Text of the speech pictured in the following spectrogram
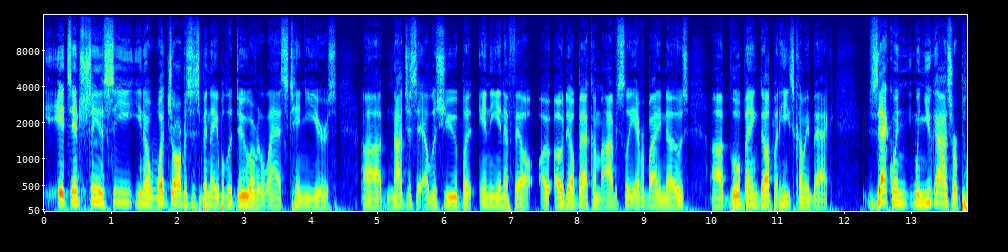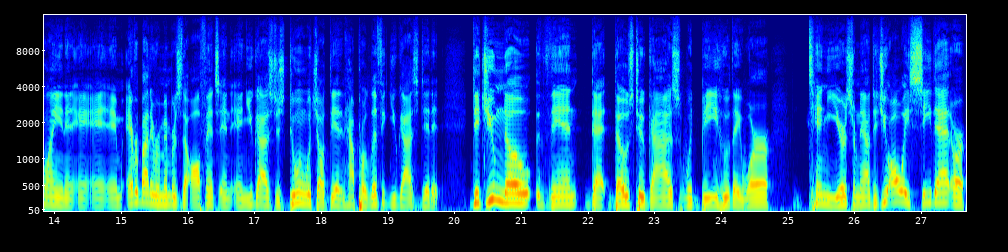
it's interesting to see, you know, what Jarvis has been able to do over the last 10 years. Uh, not just at LSU, but in the NFL. O- Odell Beckham, obviously, everybody knows, uh, a little banged up, but he's coming back. Zach, when when you guys were playing and, and, and, everybody remembers the offense and, and you guys just doing what y'all did and how prolific you guys did it, did you know then that those two guys would be who they were ten years from now? Did you always see that, or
